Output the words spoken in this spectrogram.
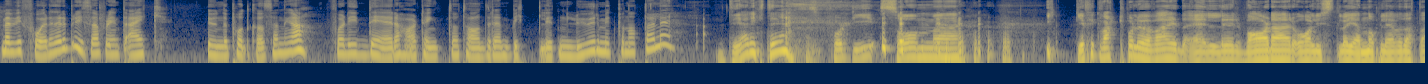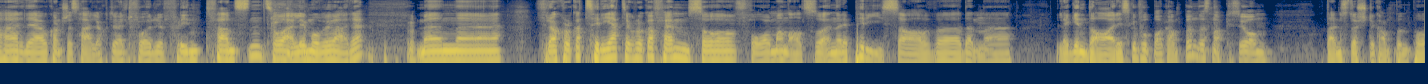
Men vi får en reprise av Flint Eik under podkastsendinga. Fordi dere har tenkt å ta dere en bitte liten lur midt på natta, eller? Det er riktig. For de som eh, ikke fikk vært på Løveid, eller var der og har lyst til å gjenoppleve dette her, det er jo kanskje særlig aktuelt for Flint-fansen, så ærlig må vi være. Men eh, fra klokka tre til klokka fem så får man altså en reprise av eh, denne legendariske fotballkampen. Det snakkes jo om at det er den største kampen på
